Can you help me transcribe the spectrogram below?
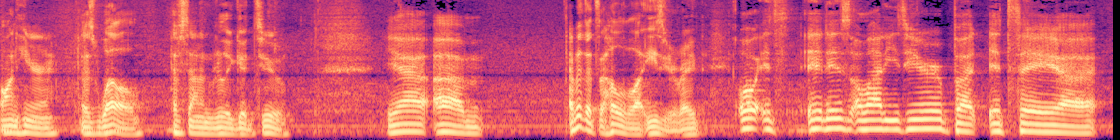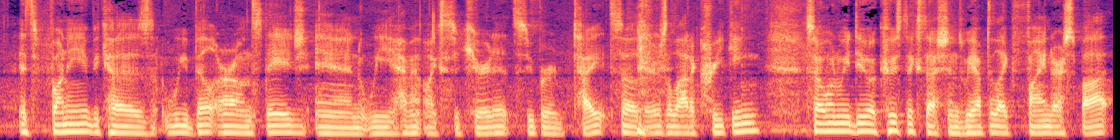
on here as well have sounded really good too. Yeah, um, I bet that's a hell of a lot easier, right? Well, it's it is a lot easier, but it's a uh, it's funny because we built our own stage and we haven't like secured it super tight, so there's a lot of creaking. So when we do acoustic sessions, we have to like find our spot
